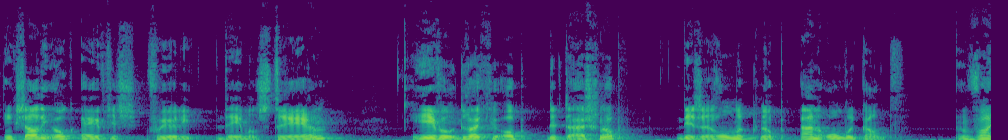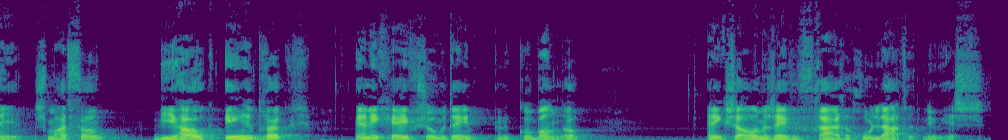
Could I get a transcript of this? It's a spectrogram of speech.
Ik zal die ook eventjes voor jullie demonstreren. Hiervoor druk je op de thuisknop. Een ronde knop aan de onderkant van je smartphone. Die hou ik ingedrukt en ik geef zo meteen een commando. En ik zal hem eens even vragen hoe laat het nu is.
